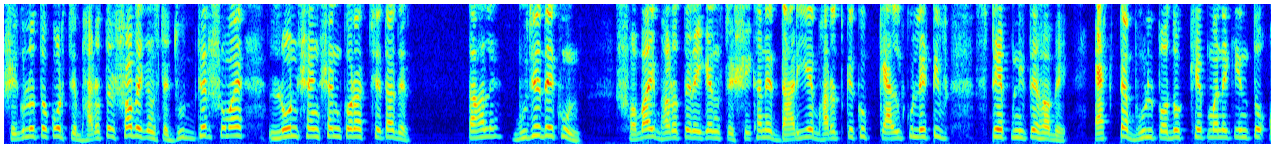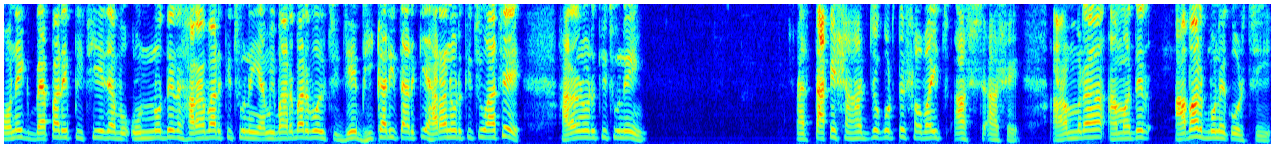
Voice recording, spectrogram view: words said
সেগুলো তো করছে, ভারতের সব এগেনস্টে যুদ্ধের সময় লোন স্যাংশন করাচ্ছে তাদের। তাহলে বুঝে দেখুন, সবাই ভারতের এগেনস্টে সেখানে দাঁড়িয়ে ভারতকে খুব ক্যালকুলেটিভ স্টেপ নিতে হবে। একটা ভুল পদক্ষেপ মানে কিন্তু অনেক ব্যাপারে পিছিয়ে যাব। অন্যদের হারাবার কিছু নেই। আমি বারবার বলছি, যে ভিখারি তার কি হারানোর কিছু আছে? হারানোর কিছু নেই। আর তাকে সাহায্য করতে সবাই আসে। আমরা আমাদের আবার মনে করছি,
